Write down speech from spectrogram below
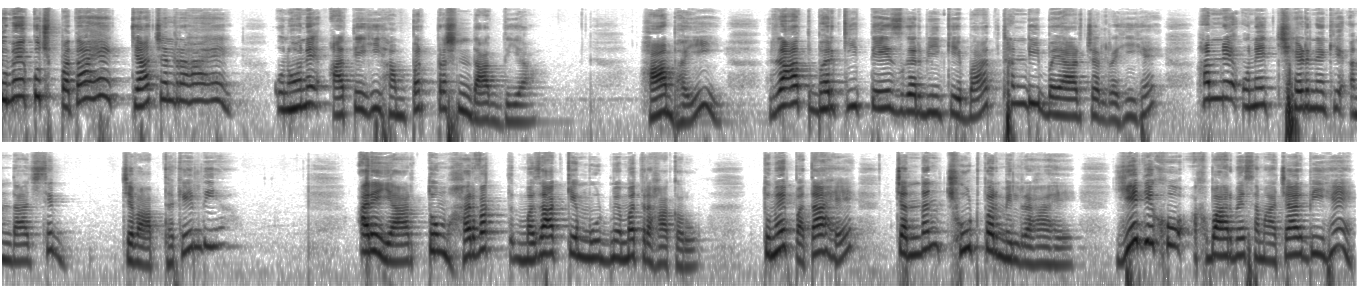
तुम्हें कुछ पता है क्या चल रहा है? उन्होंने आते ही हम पर प्रश्न दाग दिया। हाँ भाई, रात भर की तेज गर्मी के बाद ठंडी बयार चल रही है। हमने उन्हें छेड़ने के अंदाज से जवाब धकेल दिया। अरे यार, तुम हर वक्त मज़ाक के मूड में मत रहा करो। तुम्हें पता है, चंदन छूट पर मिल रहा है। ये देखो, अखबार में समाचार भी हैं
